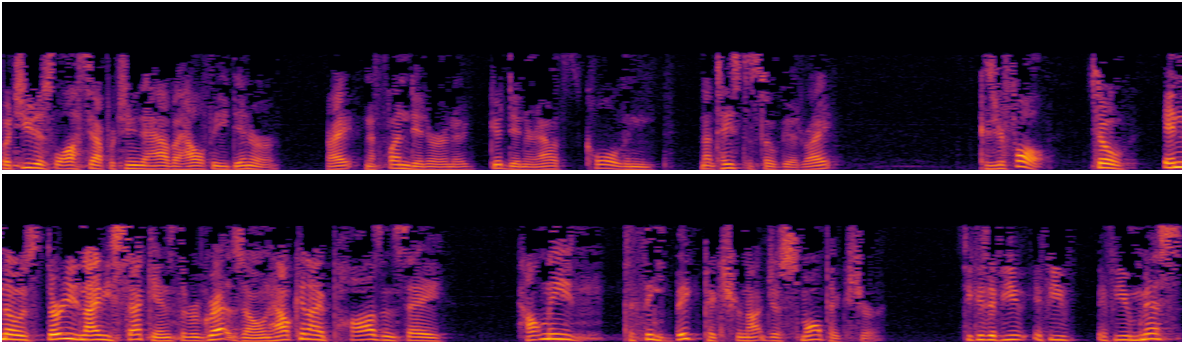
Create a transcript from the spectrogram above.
but you just lost the opportunity to have a healthy dinner, right? And a fun dinner and a good dinner. Now it's cold and not tasting so good, right? Because your fault. So in those 30 to 90 seconds, the regret zone, how can I pause and say, help me to think big picture, not just small picture? Because if you if you if you miss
